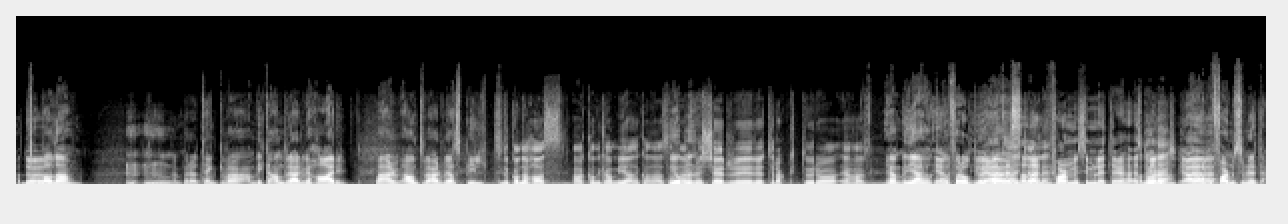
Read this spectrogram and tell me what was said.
Har jo, Hva da? Prøv å tenke, hva, Hvilke andre er det vi har? Hva er det annet er det vi har spilt? Du kan jo ha, ja, kan du ikke ha mye av det? Du ha sånn Jo, der du kjører traktor og jeg har, Ja, men Jeg har ikke Ja. noe forhold til Jo, jeg har testa det. Farming Simulator har jeg spilt. det? Ja, ja, ja. Farming Simulator,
